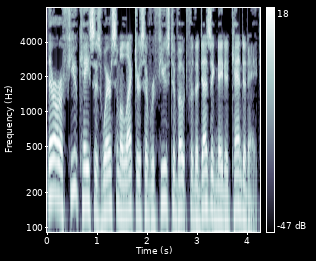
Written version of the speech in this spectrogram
There are a few cases where some electors have refused to vote for the designated candidate.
